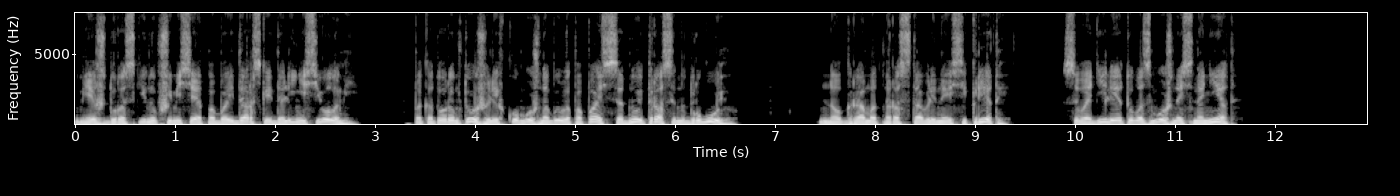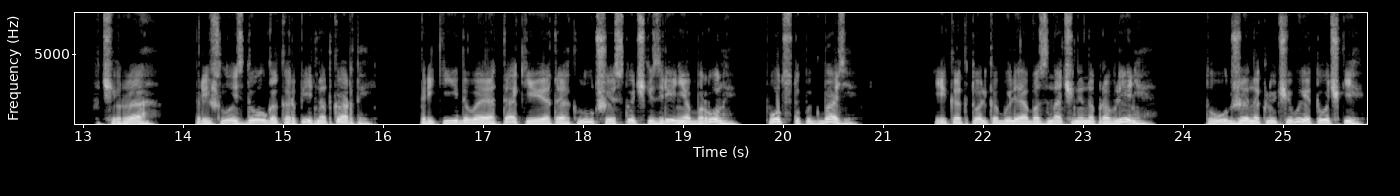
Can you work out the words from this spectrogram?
между раскинувшимися по Байдарской долине селами, по которым тоже легко можно было попасть с одной трассы на другую. Но грамотно расставленные секреты сводили эту возможность на нет. Вчера пришлось долго корпеть над картой, прикидывая так и это лучшее с точки зрения обороны подступы к базе. И как только были обозначены направления, тут же на ключевые точки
